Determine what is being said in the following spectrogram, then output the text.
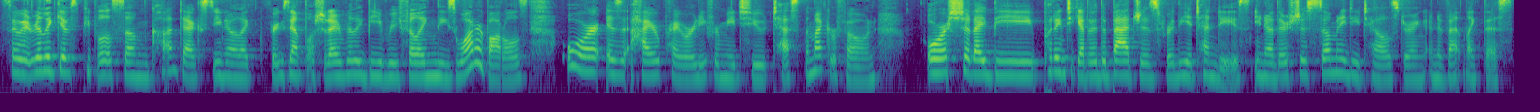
So it really gives people some context, you know, like, for example, should I really be refilling these water bottles? Or is it higher priority for me to test the microphone or should I be putting together the badges for the attendees? You know, there's just so many details during an event like this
